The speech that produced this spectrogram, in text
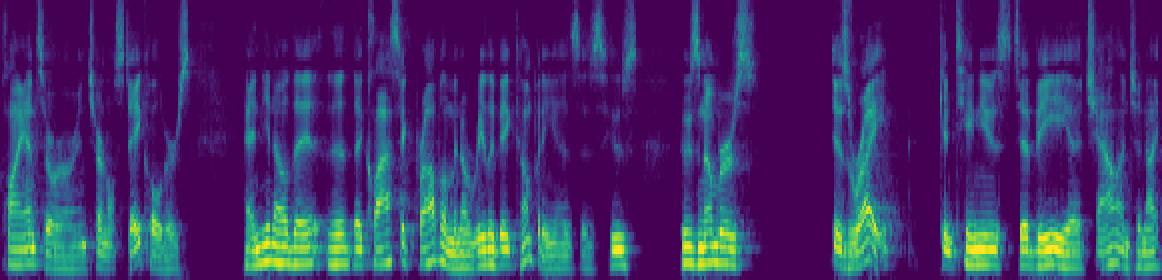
clients or our internal stakeholders. And you know the the, the classic problem in a really big company is is whose whose numbers is right continues to be a challenge. And I,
